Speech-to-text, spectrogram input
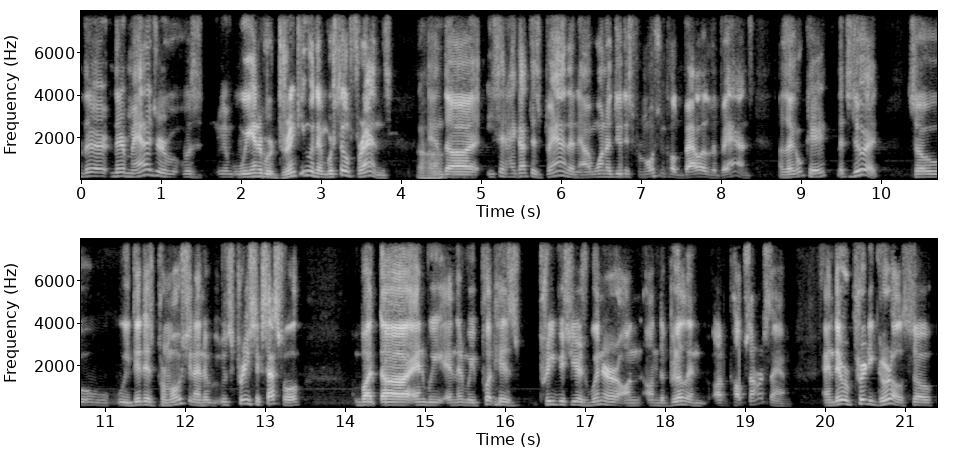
their their manager was you know, we ended up drinking with them. We're still friends. Uh-huh. And uh, he said, I got this band and I want to do this promotion called Battle of the Bands. I was like, okay, let's do it. So we did his promotion and it was pretty successful. But uh, and we and then we put his previous year's winner on on the bill and on Pulp SummerSlam. And they were pretty girls, so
